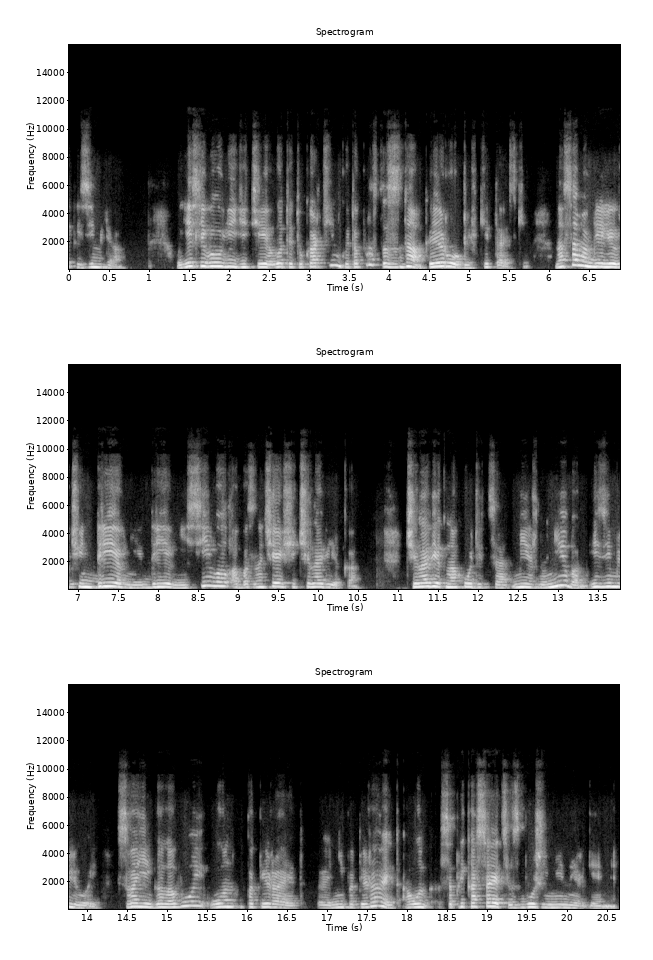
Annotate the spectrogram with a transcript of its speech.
человек и земля. Если вы увидите вот эту картинку, это просто знак, иероглиф китайский. На самом деле очень древний, древний символ, обозначающий человека. Человек находится между небом и землей. Своей головой он попирает, э, не попирает, а он соприкасается с Божьими энергиями,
